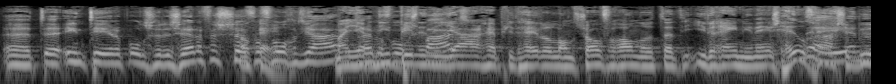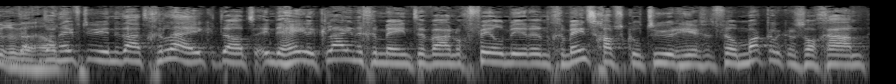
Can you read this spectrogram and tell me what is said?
het uh, interen op onze reserves okay. voor volgend jaar. Maar je hebt niet binnen een jaar heb je het hele land zo veranderd... dat iedereen ineens heel nee, graag zijn buren wil helpen. Dan heeft u inderdaad gelijk dat in de hele kleine gemeenten... waar nog veel meer een gemeenschapscultuur heerst... het veel makkelijker zal gaan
